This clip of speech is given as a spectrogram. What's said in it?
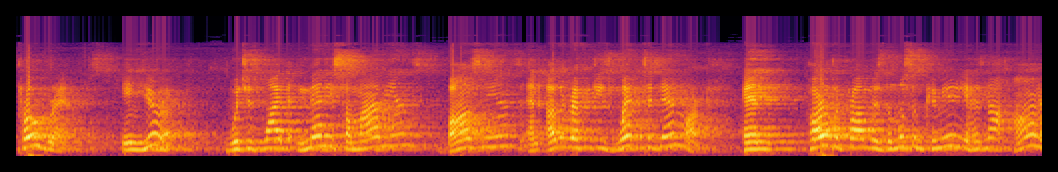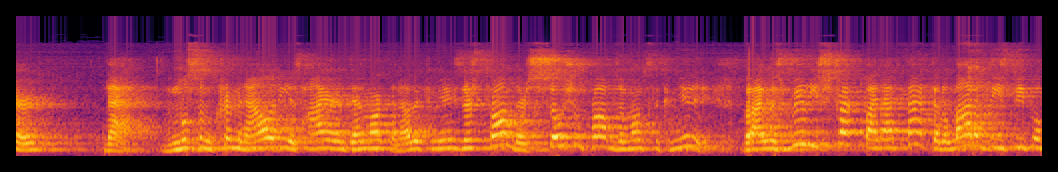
programs in Europe, which is why many Somalians, Bosnians, and other refugees went to Denmark. And part of the problem is the Muslim community has not honored that. The Muslim criminality is higher in Denmark than other communities. There's problems. There's social problems amongst the community. But I was really struck by that fact that a lot of these people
